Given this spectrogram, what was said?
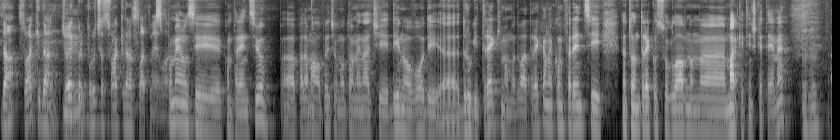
da, svaki dan. Čovjek mm. preporuča svaki dan slat maila. Spomenuo si konferenciju, pa, pa, da malo pričamo o tome. Znači, Dino vodi uh, drugi trek, imamo dva treka na konferenciji. Na tom treku su uglavnom uh, marketinške teme. Mm-hmm. Uh,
